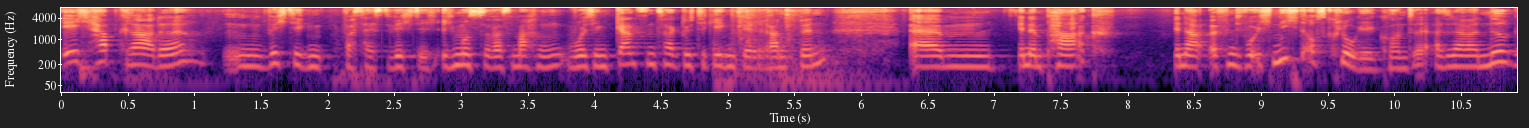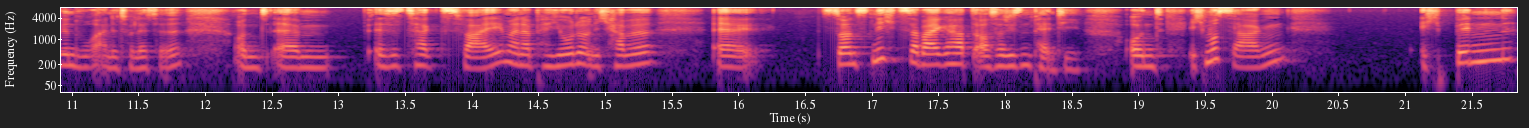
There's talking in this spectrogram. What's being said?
ich habe gerade einen wichtigen, was heißt wichtig? Ich musste was machen, wo ich den ganzen Tag durch die Gegend gerannt bin. Ähm, in einem Park, in einer öffentlich, wo ich nicht aufs Klo gehen konnte. Also da war nirgendwo eine Toilette. Und ähm, es ist Tag zwei meiner Periode und ich habe äh, sonst nichts dabei gehabt außer diesen Panty. Und ich muss sagen, ich bin,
